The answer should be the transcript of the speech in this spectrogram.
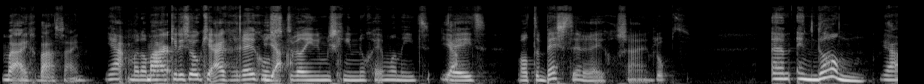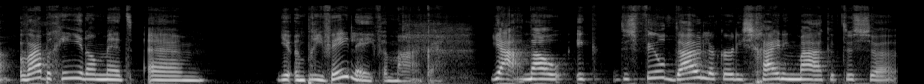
mijn eigen baas zijn. ja, maar dan Maar- maak je dus ook je eigen regels, Ja. terwijl je misschien nog helemaal niet weet wat de beste regels zijn. Klopt. Ehm, en dan, Ja. waar begin je dan met ehm, je een privéleven maken? Ja, nou, ik dus veel duidelijker die scheiding maken tussen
